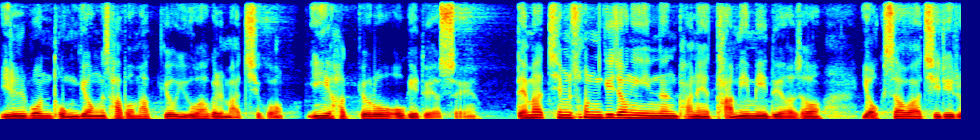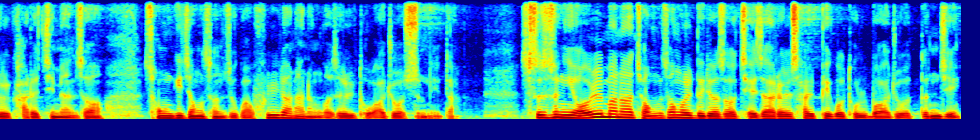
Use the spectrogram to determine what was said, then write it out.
일본 동경사범학교 유학을 마치고 이 학교로 오게 되었어요. 때마침 손기정이 있는 반에 담임이 되어서 역사와 지리를 가르치면서 손기정 선수가 훈련하는 것을 도와주었습니다. 스승이 얼마나 정성을 들여서 제자를 살피고 돌보아 주었던지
